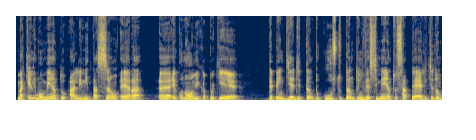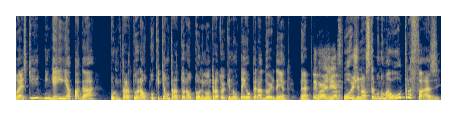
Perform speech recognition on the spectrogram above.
Naquele momento, a limitação era é, econômica, porque dependia de tanto custo, tanto investimento, satélite e tudo mais, que ninguém ia pagar por um trator. O que é um trator autônomo? É um trator que não tem operador dentro, né? Imagina. Hoje nós estamos numa outra fase.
